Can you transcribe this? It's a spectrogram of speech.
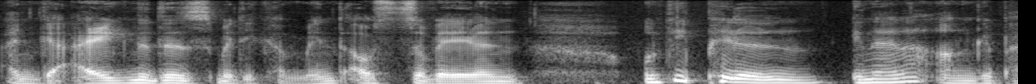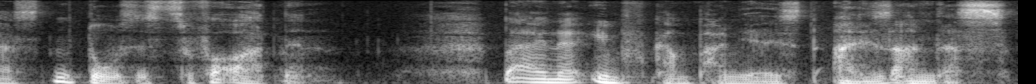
ein geeignetes Medikament auszuwählen und die Pillen in einer angepassten Dosis zu verordnen. Bei einer Impfkampagne ist alles anders.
